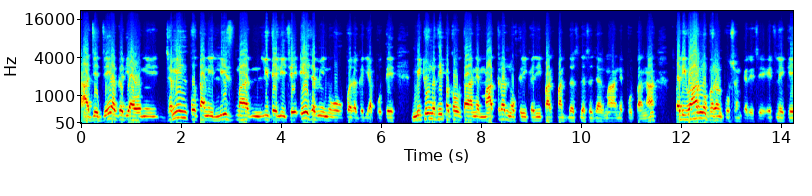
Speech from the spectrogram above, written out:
આજે જે અગરિયાઓની જમીન પોતાની લીઝમાં લીધેલી છે, એ જમીનો ઉપર અગરિયા પોતે મીઠું નથી પકવતા અને માત્ર નોકરી કરી પાંચ પાંચ દસ દસ હજારમાં અને પોતાના પરિવારનું ભરણ પોષણ કરે છે. એટલે કે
